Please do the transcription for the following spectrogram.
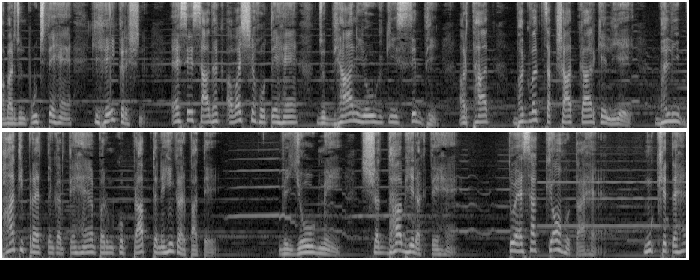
अब अर्जुन पूछते हैं कि हे कृष्ण, ऐसे साधक अवश्य होते हैं जो ध्यान योग की सिद्धि, अर्थात भगवत साक्षात्कार के लिए भली भांति प्रयत्न करते हैं पर उनको प्राप्त नहीं कर पाते। वे योग में श्रद्धा भी रखते हैं। तो ऐसा क्यों होता है? मुख्यतः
